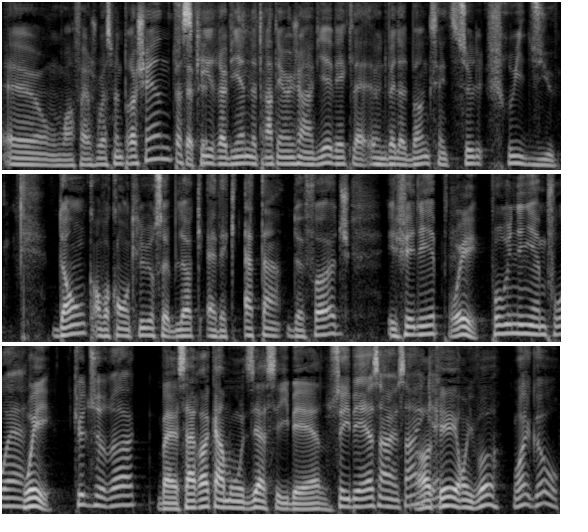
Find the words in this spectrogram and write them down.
Euh, on va en faire jouer la semaine prochaine parce qu'ils reviennent le 31 janvier avec la- un nouvel album qui s'intitule Fruits Dieu. Donc, on va conclure ce bloc avec Attends de Fudge. Et Philippe, Oui, pour une énième fois, oui. Culture Rock, Ben, ça rock en maudit à CIBL. CBS 105. OK, hein? on y va. Ouais, go.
